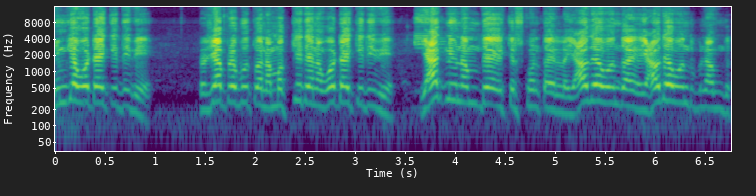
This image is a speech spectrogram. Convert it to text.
ನಿಮಗೆ ಓಟ್ ಹಾಕಿದ್ದೀವಿ. ಪ್ರಜಾಪ್ರಭುತ್ವ ನಮ್ಮ ಹಕ್ಕಿದೆ, ನಾವು ಓಟ್ ಹಾಕಿದ್ದೀವಿ. ಯಾಕೆ ನೀವು ನಮ್ಮದೇ ಎಚ್ಚರಿಸ್ಕೊಳ್ತಾ ಇಲ್ಲ? ಯಾವುದೇ ಒಂದು ಯಾವುದೇ ಒಂದು ನಮ್ದು,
